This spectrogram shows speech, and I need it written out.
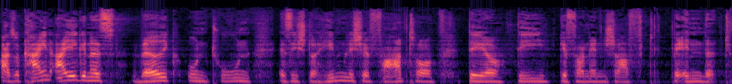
Also kein eigenes Werk und Tun, es ist der himmlische Vater, der die Gefangenschaft beendet.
